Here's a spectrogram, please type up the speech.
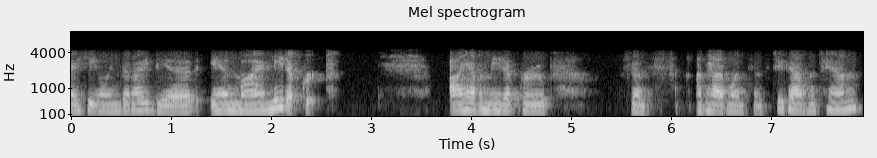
a healing that I did in my meetup group. I have a meetup group since I've had one since 2010.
